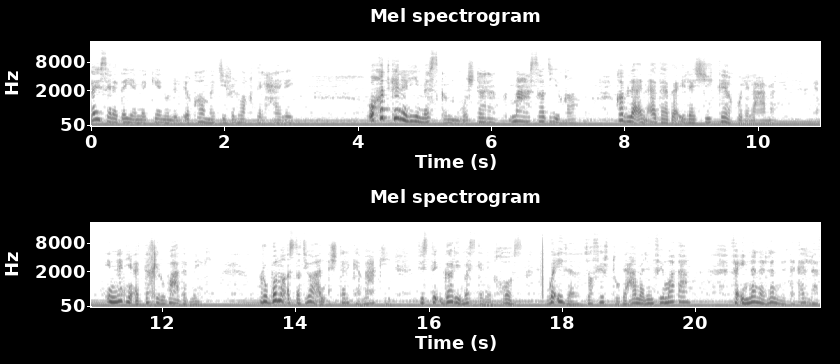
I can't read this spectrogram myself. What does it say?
ليس لدي مكان للإقامة في الوقت الحالي وقد كان لي مسكن مشترك مع صديقة قبل أن أذهب إلى شيكاغو للعمل إنني أدخر بعض المال. ربما أستطيع أن أشترك معك في استئجار مسكن خاص وإذا ظفرت بعمل في مطعم فإننا لن نتكلف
